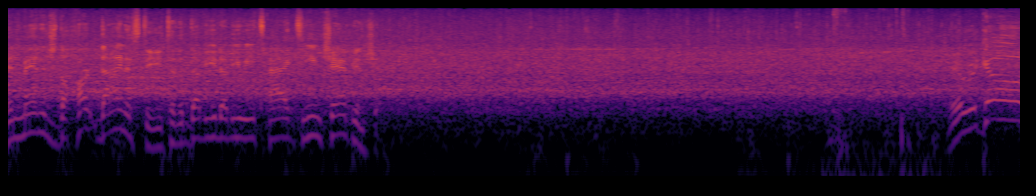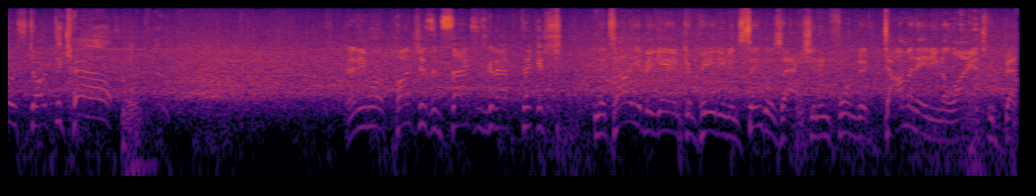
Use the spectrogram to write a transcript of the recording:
and managed the Hart Dynasty to the WWE Tag Team Championship. Here we go. Start the count. Any more punches and Saxon's going to have to take a... Natalya began competing in singles action and formed a dominating alliance with Beth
